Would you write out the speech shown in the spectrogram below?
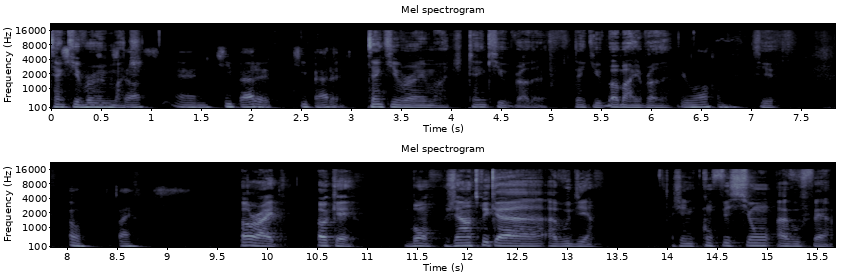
Thank Just you very much. Stuff, and keep at it. Keep at it. Thank you very much. Thank you, brother. Thank you. Bye bye, brother. You're welcome. See you. Oh, bye. Alright, ok. Bon, j'ai un truc à, à vous dire. J'ai une confession à vous faire.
